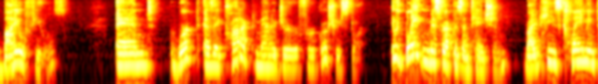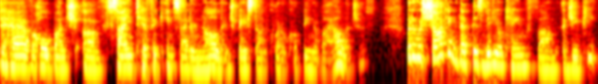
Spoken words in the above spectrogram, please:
biofuels and worked as a product manager for a grocery store. It was blatant misrepresentation, right? He's claiming to have a whole bunch of scientific insider knowledge based on quote unquote being a biologist. But it was shocking that this video came from a GP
